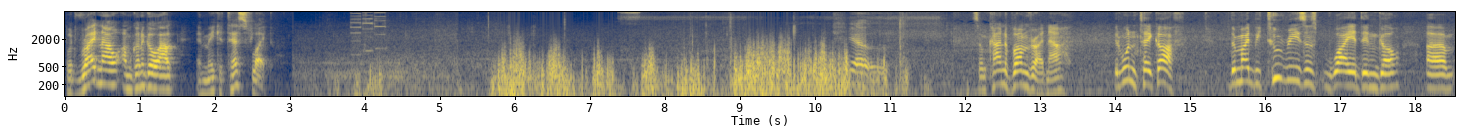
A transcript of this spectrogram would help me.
but right now I'm gonna go out and make a test flight. Yeah. So I'm kind of bummed right now. It wouldn't take off. There might be two reasons why it didn't go. Um,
